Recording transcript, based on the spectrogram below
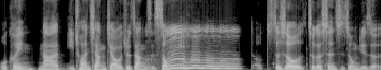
我可以拿一串香蕉就这样子送你。嗯哼哼哼哼这时候，这个圣食终结者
